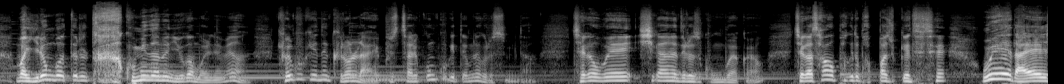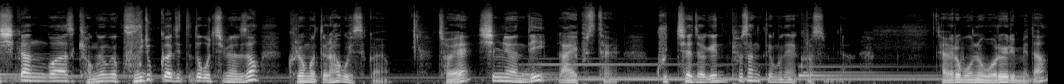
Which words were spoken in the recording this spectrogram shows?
막 이런 것들을 다 고민하는 이유가 뭐냐면 결국에는 그런 라이프 스타일을 꿈꾸기 때문에 그렇습니다. 제가 왜 시간을 들여서 공부할까요? 제가 사업하기도 바빠 죽겠는데 왜 나의 시간과 경영의 구조까지 뜯어고치면서 그런 것들을 하고 있을까요? 저의 10년 뒤 라이프 스타일, 구체적인 표상 때문에 그렇습니다. 자, 여러분 오늘 월요일입니다.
